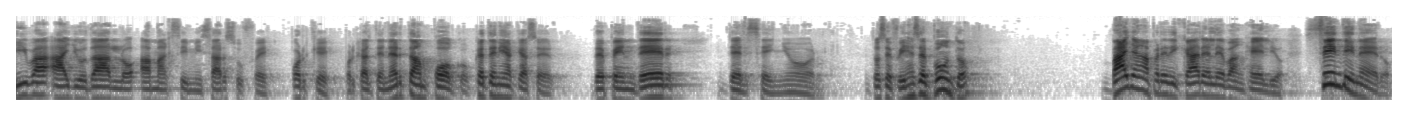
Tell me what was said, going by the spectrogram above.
iba a ayudarlo a maximizar su fe. ¿Por qué? Porque al tener tan poco, ¿qué tenía que hacer? Depender del Señor. Entonces, fíjense el punto vayan a predicar el Evangelio sin dinero,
